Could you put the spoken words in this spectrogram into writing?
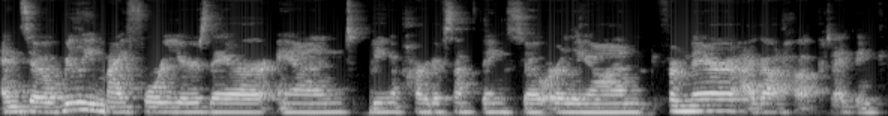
And so, really, my four years there and being a part of something so early on, from there, I got hooked. I think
